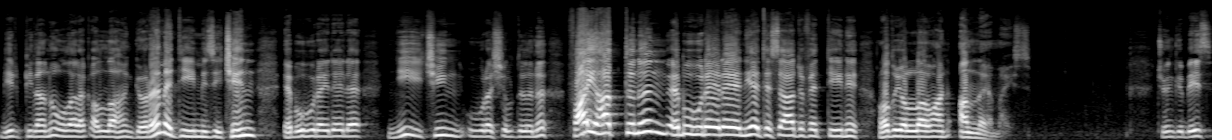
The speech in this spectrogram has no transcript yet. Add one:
bir planı olarak Allah'ın göremediğimiz için Ebu Hureyre ile niçin uğraşıldığını, fay hattının Ebu Hureyre'ye niye tesadüf ettiğini radıyallahu anh anlayamayız. Çünkü biz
